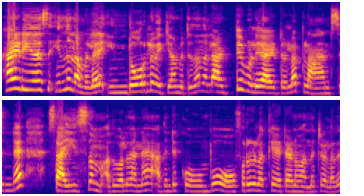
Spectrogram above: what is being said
ഹായ് ഡിയേഴ്സ് ഇന്ന് നമ്മൾ ഇൻഡോറിൽ വെക്കാൻ പറ്റുന്ന നല്ല അടിപൊളിയായിട്ടുള്ള പ്ലാന്റ്സിന്റെ സൈസും അതുപോലെ തന്നെ അതിന്റെ കോംബോ ഓഫറുകളൊക്കെ ആയിട്ടാണ് വന്നിട്ടുള്ളത്.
